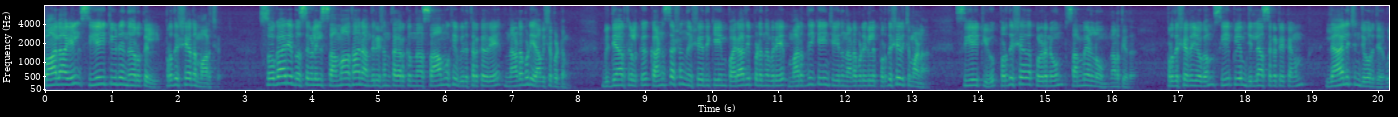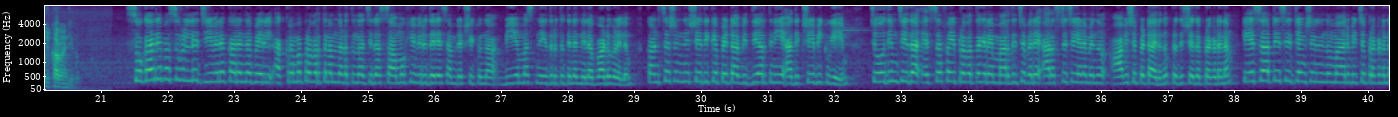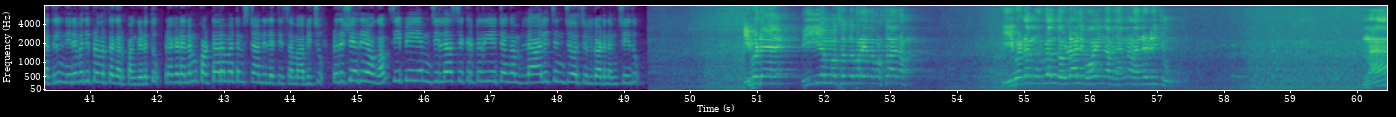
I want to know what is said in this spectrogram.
പാലായിൽ C I ടിയുടെ നേതൃത്വത്തിൽ പ്രതിഷേധ മാർച്ച്. സ്വകാര്യ ബസ്സുകളിൽ സമാധാന അന്തരീക്ഷം തകർക്കുന്ന സാമൂഹ്യ വിരുദ്ധർക്കെതിരെ നടപടി ആവശ്യപ്പെട്ടും. വിദ്യാർത്ഥികൾക്ക് കൺസെഷൻ നിഷേധിക്കുകയും പരാതിപ്പെടുന്നവരെ മർദ്ദിക്കുകയും ചെയ്യുന്ന നടപടികളിൽ പ്രതിഷേധിച്ചുമാണ് സി ഐ ടി യു പ്രതിഷേധ പ്രകടനവും സമ്മേളനവും നടത്തിയത്. പ്രതിഷേധ യോഗം സി പി എം ജില്ലാ സെക്രട്ടേറിയറ്റ് അംഗം ലാലിച്ചൻ ജോർജ് ഉദ്ഘാടനം ചെയ്തു. സ്വകാര്യ ബസ്സുകളിലെ ജീവനക്കാരെന്ന പേരിൽ അക്രമ പ്രവർത്തനം നടത്തുന്ന ചില സാമൂഹ്യ വിരുദ്ധരെ സംരക്ഷിക്കുന്ന ബി എം എസ് നേതൃത്വത്തിന്റെ നിലപാടുകളിലും കൺസെഷൻ നിഷേധിക്കപ്പെട്ട വിദ്യാർത്ഥിനിയെ അധിക്ഷേപിക്കുകയും ചോദ്യം ചെയ്ത എസ് എഫ് ഐ പ്രവർത്തകരെ മർദ്ദിച്ചവരെ അറസ്റ്റ് ചെയ്യണമെന്ന് ആവശ്യപ്പെട്ടായിരുന്നു പ്രതിഷേധ പ്രകടനം. K S R T C ജംഗ്ഷനിൽ നിന്നും ആരംഭിച്ച പ്രകടനത്തിൽ നിരവധി പ്രവർത്തകർ പങ്കെടുത്തു. പ്രകടനം കൊട്ടാരമറ്റം സ്റ്റാൻഡിലെത്തി സമാപിച്ചു. പ്രതിഷേധ യോഗം സി ജില്ലാ സെക്രട്ടേറിയറ്റ് അംഗം ലാലിച്ചൻ ജോർജ് ഉദ്ഘാടനം ചെയ്തു. ഇവിടെ ബി എം എസ് എന്ന് പറയുന്ന പ്രസ്ഥാനം. ഇവിടെ മുഴുവൻ തൊഴിലാളി പോയെന്ന ഞങ്ങൾ അന്വേഷിച്ചു.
